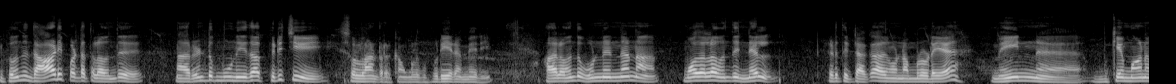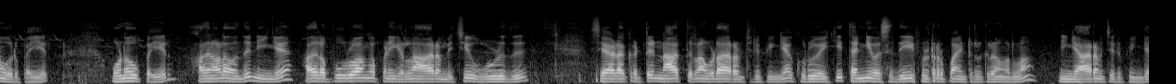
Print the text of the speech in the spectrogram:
இப்போ வந்து இந்த ஆடிப்பட்டத்தில் வந்து நான் ரெண்டு மூணு இதாக பிரித்து சொல்லலான் இருக்கேன். உங்களுக்கு புரிகிற மாரி. அதில் வந்து ஒன்று என்னன்னா முதல்ல வந்து நெல் எடுத்துக்கிட்டாக்கா அது நம்மளுடைய மெயின் முக்கியமான ஒரு பயிர் உணவு பயிர். அதனால் வந்து நீங்கள் அதில் பூர்வாங்க பணிகள்லாம் ஆரம்பித்து உழுது சேடக்கட்டு நாற்றுலாம் விட ஆரம்பிச்சிருப்பீங்க. குருவைக்கு தண்ணி வசதி ஃபில்டர் பாயிண்ட் இருக்கிறவங்கலாம் நீங்கள் ஆரம்பிச்சிருப்பீங்க.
